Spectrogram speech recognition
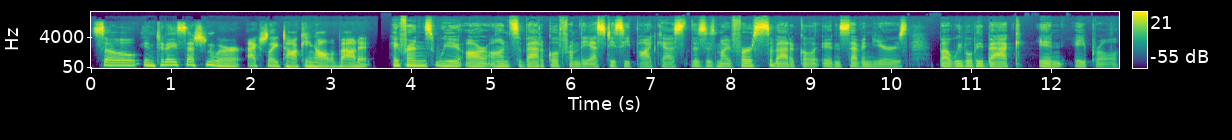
So, in today's session, we're actually talking all about it. Hey, friends, we are on sabbatical from the STC podcast. This is my first sabbatical in seven years, but we will be back in April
